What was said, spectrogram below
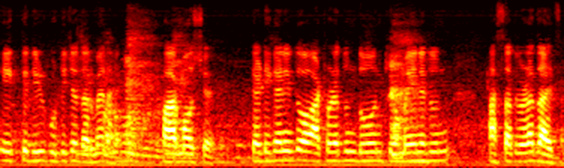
एक ते दीड कोटीच्या दरम्यान आहे. फार्म हाऊसच्या त्या ठिकाणी तो आठवड्यातून दोन किंवा महिन्यातून पाच सात वेळा जायचा.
